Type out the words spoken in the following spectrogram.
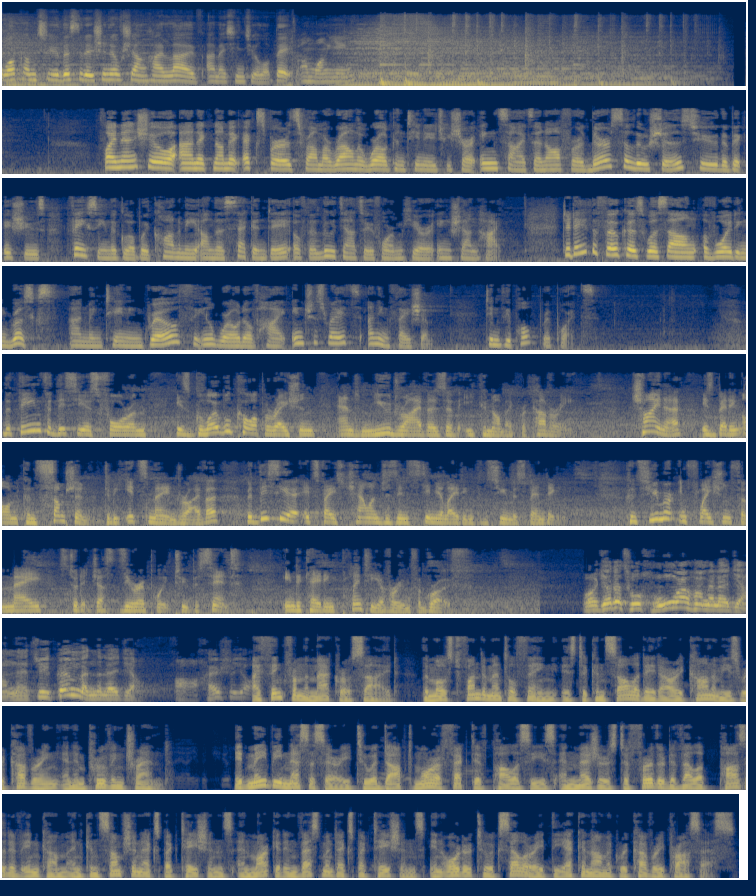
Welcome to this edition of Shanghai Live. I'm Xin Bei. I'm Wang Ying. Financial and economic experts from around the world continue to share insights and offer their solutions to the big issues facing the global economy on the second day of the Lujiazui Forum here in Shanghai. Today, the focus was on avoiding risks and maintaining growth in a world of high interest rates and inflation. Timothy Pope reports. The theme for this year's forum is global cooperation and new drivers of economic recovery. China is betting on consumption to be its main driver, but this year it's faced challenges in stimulating consumer spending. Consumer inflation for May stood at just 0.2%, indicating plenty of room for growth. I think from the macro side, the most fundamental thing is to consolidate our economy's recovering and improving trend. It may be necessary to adopt more effective policies and measures to further develop positive income and consumption expectations and market investment expectations in order to accelerate the economic recovery process.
